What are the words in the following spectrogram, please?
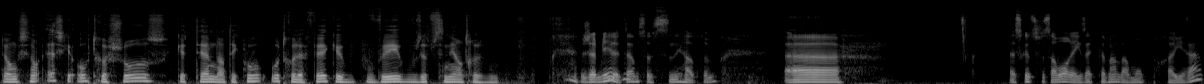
Donc, sinon, est-ce qu'il y a autre chose que tu aimes dans tes cours, outre le fait que vous pouvez vous obstiner entre vous? J'aime bien le terme s'obstiner entre vous. Euh, Est-ce que tu veux savoir exactement dans mon programme?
